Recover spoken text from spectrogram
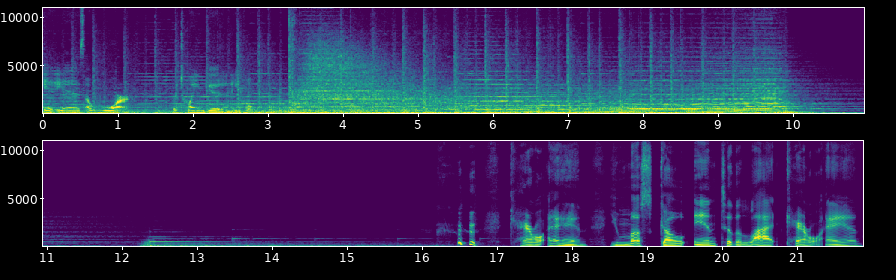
It is a war between good and evil. Carol Ann, you must go into the light, Carol Ann.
